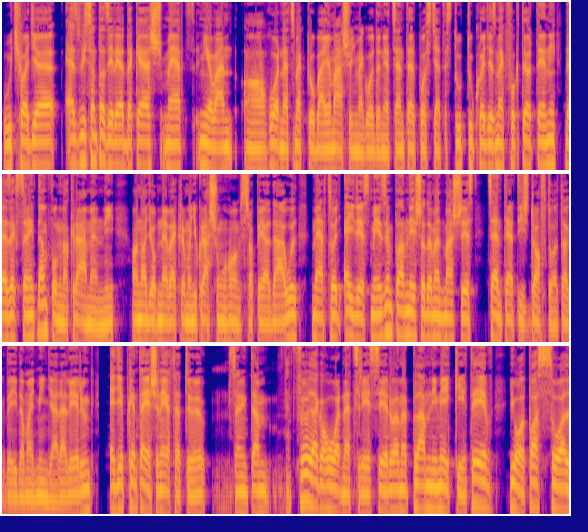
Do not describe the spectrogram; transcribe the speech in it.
Úgyhogy ez viszont azért érdekes, mert nyilván a Hornets megpróbálja máshogy megoldani a center posztját, ezt tudtuk, hogy ez meg fog történni, de ezek szerint nem fognak rámenni a nagyobb nevekre, mondjuk Rashon Holmesra például, mert hogy egyrészt Mason Plumlee és oda ment, másrészt centert is draftoltak, de ide majd mindjárt elérünk. Egyébként teljesen érthető, szerintem főleg a Hornets részéről, mert Plumlee még két év, jól passzol,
